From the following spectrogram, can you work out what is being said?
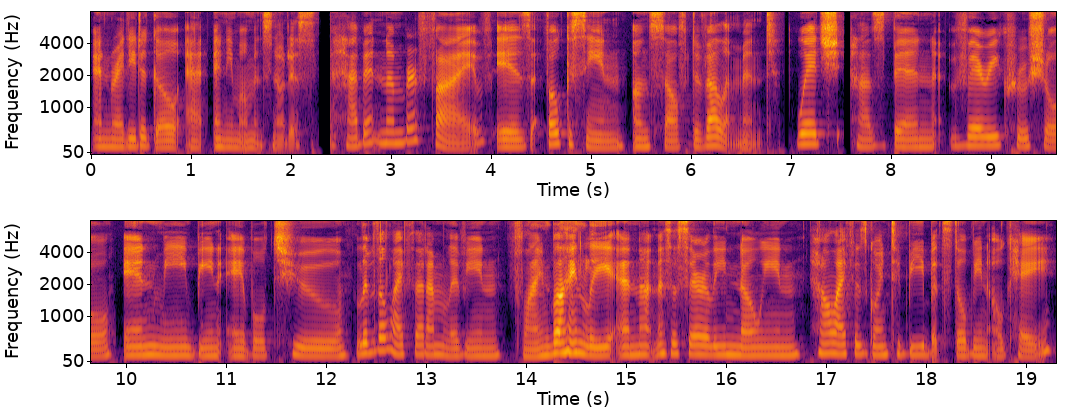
and ready to go at any moment's notice. Habit number five is focusing on self development which has been very crucial in me being able to live the life that I'm living, flying blindly, and not necessarily knowing how life is going to be, but still being okay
